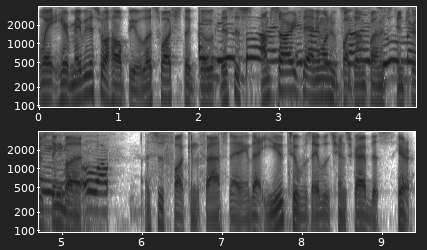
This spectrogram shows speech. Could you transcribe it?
wait here. Maybe this will help you. Let's watch the go. This is. I'm sorry to anyone who doesn't find this interesting, but Oh, this is fucking fascinating that YouTube was able to transcribe this. Here,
